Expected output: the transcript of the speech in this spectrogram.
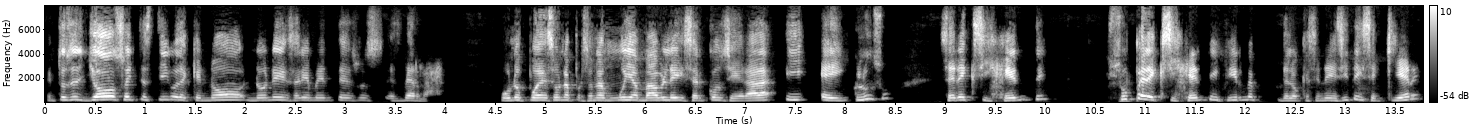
Entonces yo soy testigo de que no, no necesariamente eso es, es verdad. Uno puede ser una persona muy amable y ser considerada y, e incluso ser exigente, súper exigente y firme de lo que se necesita y se quiere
